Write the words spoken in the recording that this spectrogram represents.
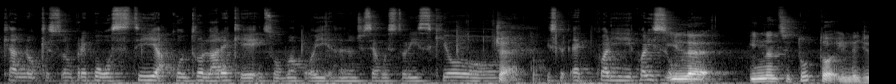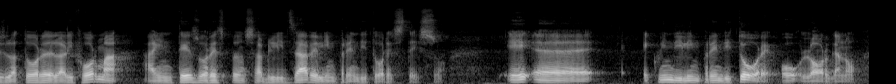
che, hanno, che, sono preposti a controllare che insomma poi eh, non ci sia questo rischio. Certo. Rischio, eh, quali, quali, sono? Il, innanzitutto il legislatore della riforma ha inteso responsabilizzare l'imprenditore stesso e, eh, e quindi l'imprenditore o l'organo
